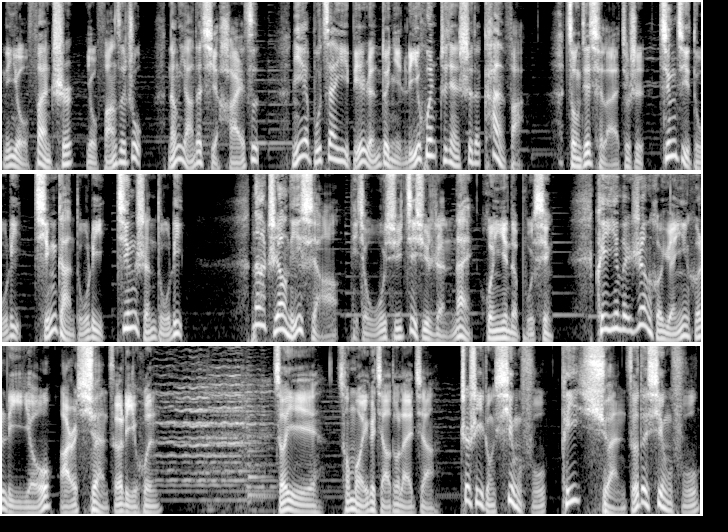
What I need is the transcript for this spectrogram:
你有饭吃，有房子住，能养得起孩子，你也不在意别人对你离婚这件事的看法。总结起来就是经济独立、情感独立、精神独立。那只要你想，你就无需继续忍耐婚姻的不幸，可以因为任何原因和理由而选择离婚。所以，从某一个角度来讲，这是一种幸福，可以选择的幸福，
